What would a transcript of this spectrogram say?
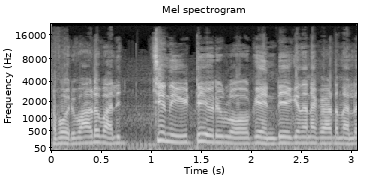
അപ്പോൾ ഒരുപാട് വലിച്ചു നീട്ടി ഒരു വ്ളോഗ് എന്റെ ചെയ്യിക്കുന്നതിനെക്കാട്ടും നല്ല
